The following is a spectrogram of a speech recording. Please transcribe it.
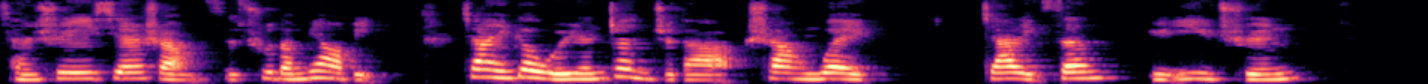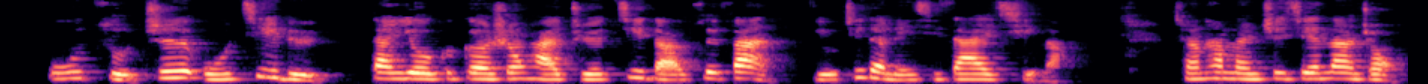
陈旭一先生此处的妙笔，将一个为人正直的上尉。加里森与一群无组织、无纪律，但又个个身怀绝技的罪犯有机的联系在一起了，将他们之间那种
